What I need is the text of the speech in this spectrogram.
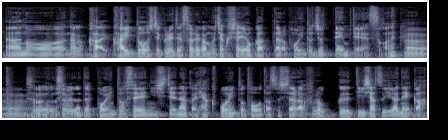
あのなんかか回答してくれてそれがむちゃくちゃ良かったらポイント10点みたいなやつとかね、うんうんうん。そうそういうのでポイント制にしてなんか100ポイント到達したらフロック T シャツいらねえか。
